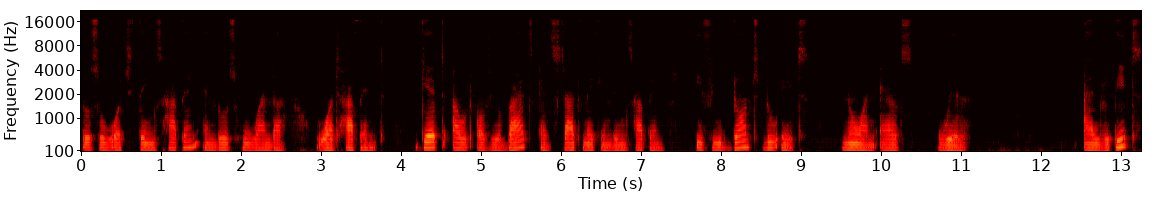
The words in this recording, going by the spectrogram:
those who watch things happen and those who wonder what happened. Get out of your bath and start making things happen. If you don't do it no one else will. I'll repeat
